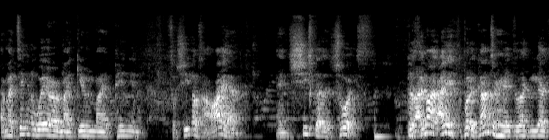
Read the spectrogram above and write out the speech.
am I taking away or am I giving my opinion so she knows how I am and she still has a choice? Because I'm not, I didn't put a gun to her head like you guys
